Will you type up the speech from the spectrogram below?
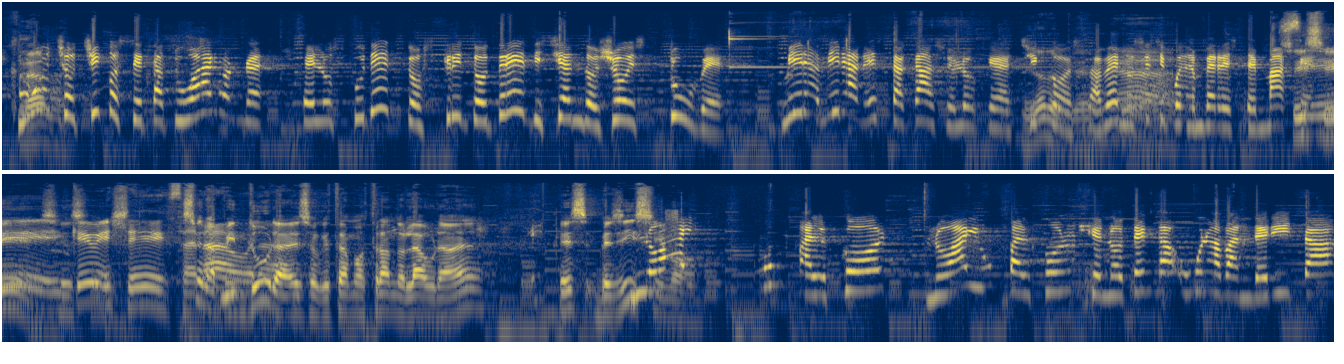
Muchos chicos se tatuaron en los cudetos escrito 3 diciendo yo estuve. Mira, miran esta calle lo que es, chicos. A ver, no sé si pueden ver esta imagen. Sí, sí, qué belleza. Es una pintura eso que está mostrando Laura, ¿eh? Es bellísimo. No hay un balcón, no hay un balcón que no tenga una banderita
